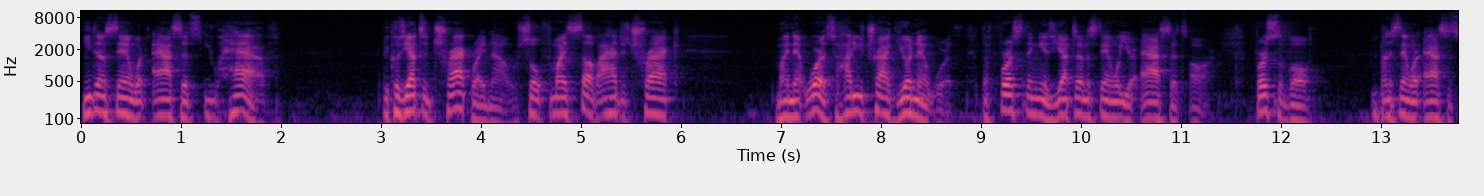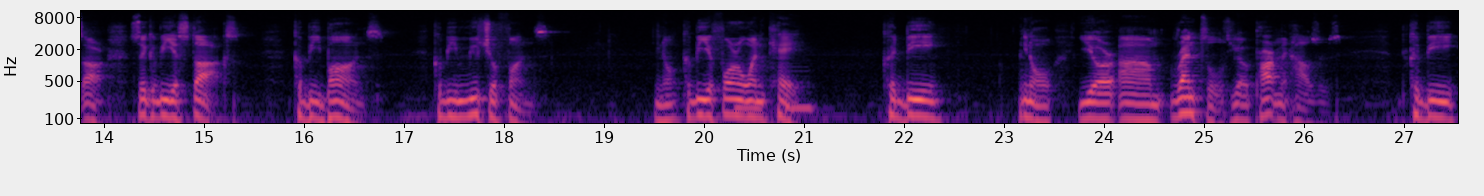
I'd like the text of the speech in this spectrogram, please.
you need to understand what assets you have because you have to track right now. So for myself, I had to track my net worth. So how do you track your net worth? The first thing is you have to understand what your assets are. First of all, understand what assets are. So it could be your stocks, could be bonds, could be mutual funds, you know, could be your 401k, could be, you know, your um, rentals, your apartment houses, could be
